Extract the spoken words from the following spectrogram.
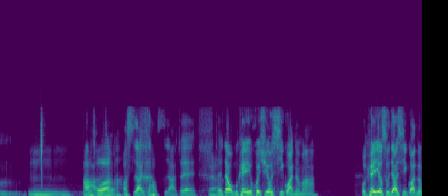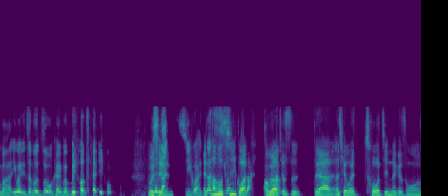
嗯嗯。啊，不错啊，好事啊，也是好事啊，对 对，啊、对，那我们可以回去用吸管了吗？我可以用塑胶吸管了吗？因为你这么做，我可以不不要再用？不行，吸管，哎、欸，他说吸管主要就是，对啊，而且会戳进那个什么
